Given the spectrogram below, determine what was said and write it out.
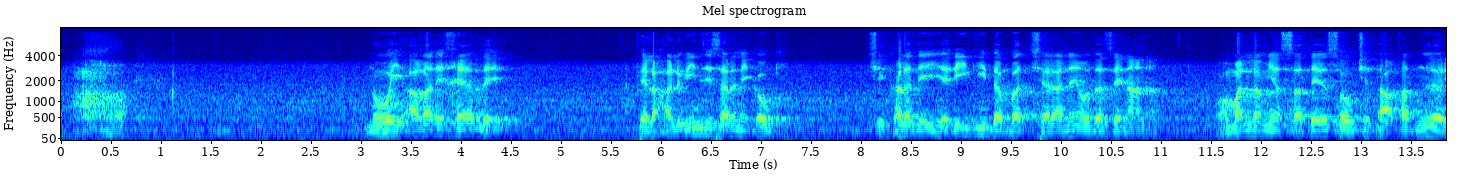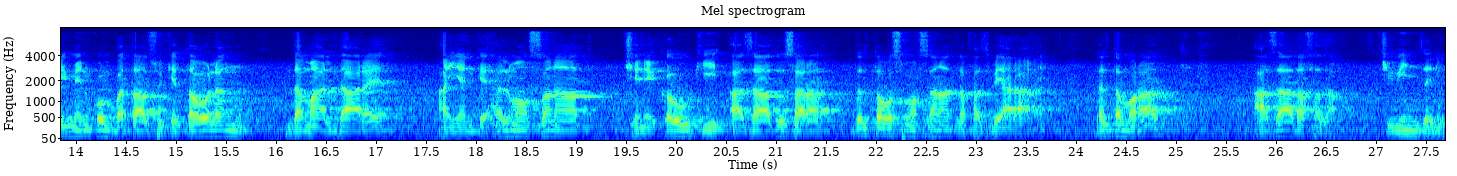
نو ای هغه دی خیر دی فل حلوینځي سره نکاو کی چې کله دی یریږي د بد چلنه او د زنا نه ومن لم یستطع سوک چې طاقت لري من کوم پتا سو کې تولن د مالدارې عین کې حل محسنات چې نکاو کی آزاد سره دلته اوس محسنات لفظ بیا راغی دلته مراد آزاد خزا چې وینځنی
